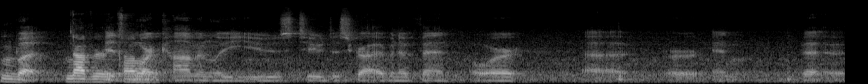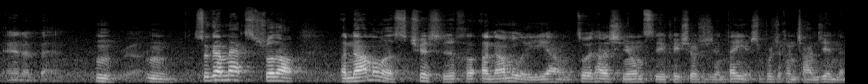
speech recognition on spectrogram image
Hmm. but Not very it's common. more commonly used to describe an event or uh, or an uh, an event. 嗯 really. 嗯，所以刚才 Max 说到 anomalous 确实和 anomaly 一样，作为它的形容词也可以修饰人，但也是不是很常见的。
